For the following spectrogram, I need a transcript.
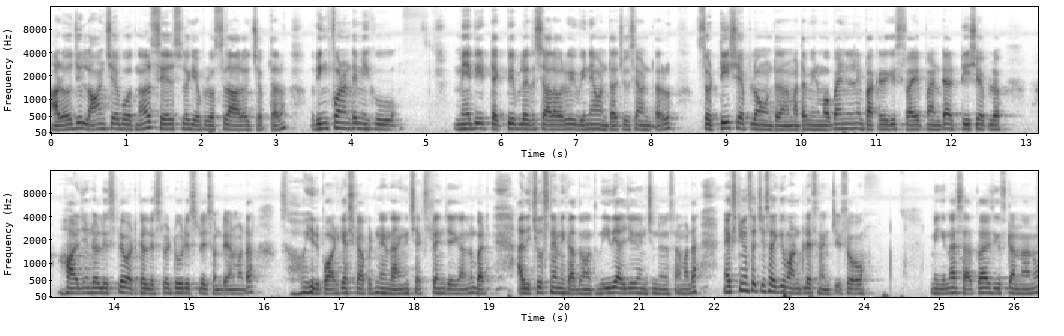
ఆ రోజు లాంచ్ చేయబోతున్నారు. సేల్స్లోకి ఎప్పుడు వస్తుందో ఆ రోజు చెప్తారు. వింగ్ ఫోన్ అంటే మీకు మేబీ టెక్ పీపుల్ అయితే చాలా వరకు వినే ఉంటారు చూసే ఉంటారు. సో టీ షేప్లో ఉంటుంది అనమాట మీరు మొబైల్ని పక్కకి స్వైప్ అంటే ఆ టీ షేప్లో horizontal display vertical display two displays ఉంటాయి అనమాట సో ఇది పాడ్కాస్ట్ కాబట్టి నేను దాని గురించి ఎక్స్ప్లెయిన్ చేయగలను బట్ అది చూస్తే మీకు అర్థమవుతుంది. ఇది ఎల్జీ గురించి న్యూస్ అనమాట నెక్స్ట్ న్యూస్ వచ్చేసరికి వన్ ప్లస్ నుంచి. సో మీకు ఇందాక సర్ప్రైజ్ గిఫ్ట్ అన్నాను.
